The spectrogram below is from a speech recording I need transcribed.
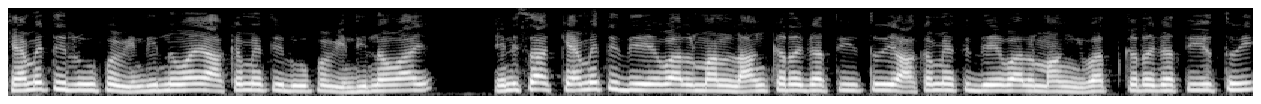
කැමැති රූප විඳිනවාය අකමැති රූප විඳිනවාය එනිසා කැමැති දේවල් මං ලං කරගත යුතුයි අකමැති දේවල් මං ඉවත් කරගත යුතුයි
